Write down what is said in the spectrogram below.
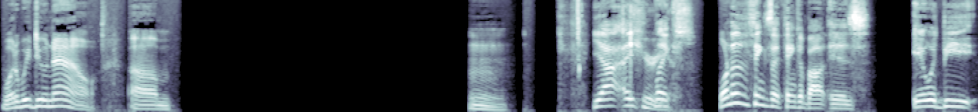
what do we do now? Um, Hmm. Yeah, I, like one of the things I think about is it would be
